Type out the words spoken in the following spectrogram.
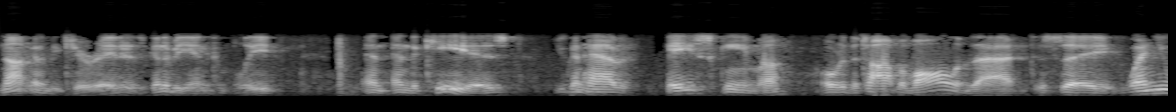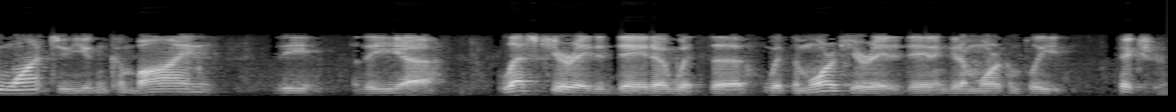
not going to be curated. It's going to be incomplete. And, and the key is you can have a schema over the top of all of that to say when you want to, you can combine the, the uh, less curated data with the, with the more curated data and get a more complete picture.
